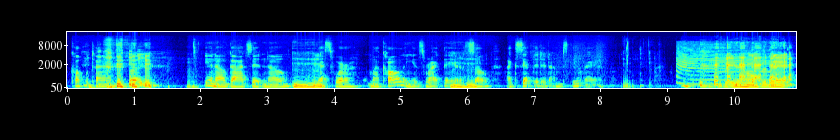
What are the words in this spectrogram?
a couple times, but you know, God said no. Mm-hmm. That's where my calling is, right there. Mm-hmm. So I accepted it. I'm still there. Very home for that.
